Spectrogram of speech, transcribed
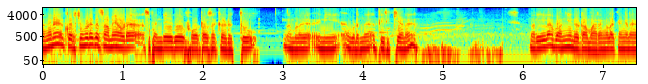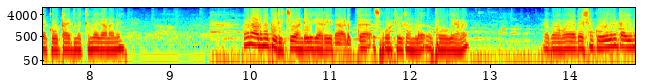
അങ്ങനെ കുറച്ചും കൂടെ സമയം അവിടെ സ്പെൻഡ് ചെയ്ത് ഫോട്ടോസൊക്കെ എടുത്തു. നമ്മൾ ഇനി ഇവിടുന്ന് തിരിക്കുകയാണ് നല്ല ഭംഗിയുണ്ട് കേട്ടോ മരങ്ങളൊക്കെ ഇങ്ങനെ കൂട്ടായിട്ട് നിൽക്കുന്നത് കാണാൻ. അങ്ങനെ അവിടുന്ന് തിരിച്ച് വണ്ടിയിൽ കയറി ഇത് അടുത്ത സ്പോട്ടിലേക്ക് നമ്മൾ പോവുകയാണ്. അപ്പോൾ നമ്മൾ ഏകദേശം കൂടുതൽ ടൈം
